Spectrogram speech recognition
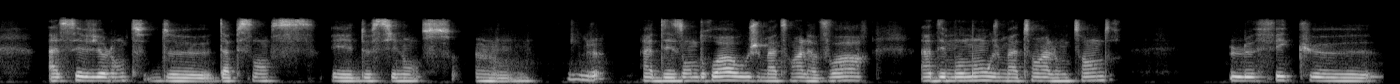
assez violentes d'absence et de silence. Euh, à des endroits où je m'attends à la voir, à des moments où je m'attends à l'entendre, le fait que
